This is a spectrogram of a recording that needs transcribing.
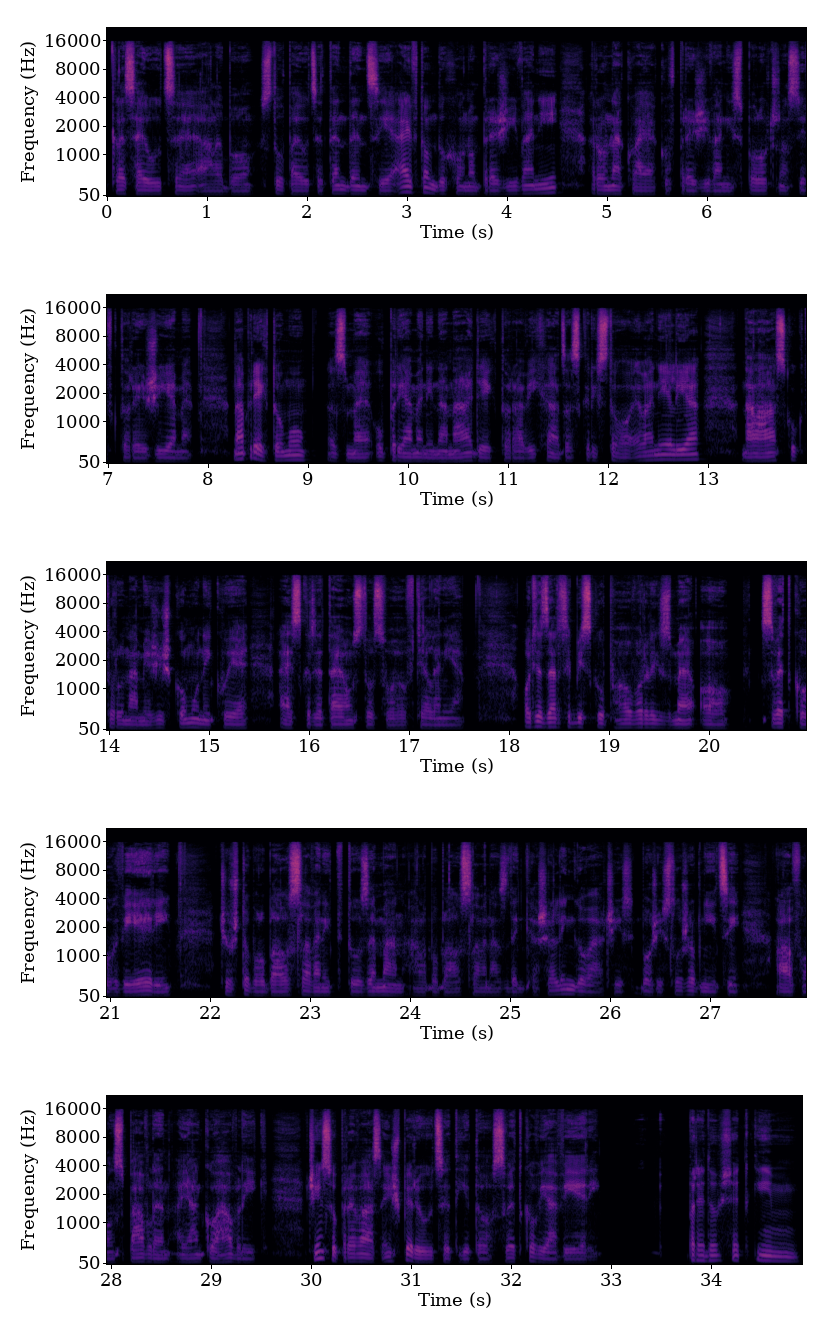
klesajúce alebo stúpajúce tendencie aj v tom duchovnom prežívaní, rovnako aj ako v prežívaní spoločnosti, v ktorej žijeme. Napriek tomu sme upriamení na nádej, ktorá vychádza z Kristovho Evanielia, na lásku, ktorú nám Ježiš komunikuje aj skrze tajomstvo svojho vtelenia. Otec arcibiskup, hovorili sme o svetkoch viery, či už to bol blahoslavený Titul Zeman, alebo blahoslavená Zdenka Šelingová, či Boží služobníci Alfons Pavlen a Janko Havlík. Čím sú pre vás inšpirujúce tieto svetkovia viery? Predovšetkým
